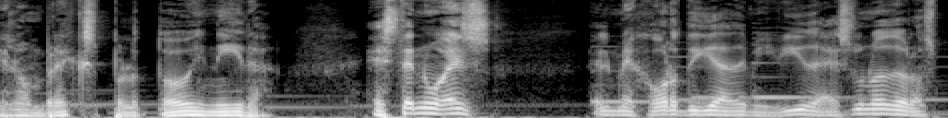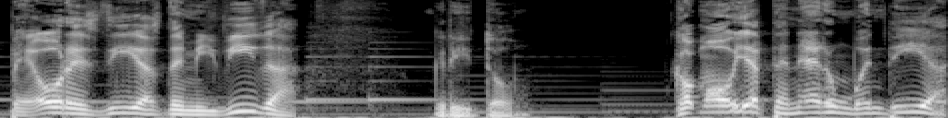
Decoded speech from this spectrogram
el hombre explotó en ira. Este no es el mejor día de mi vida, es uno de los peores días de mi vida, gritó. ¿Cómo voy a tener un buen día?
